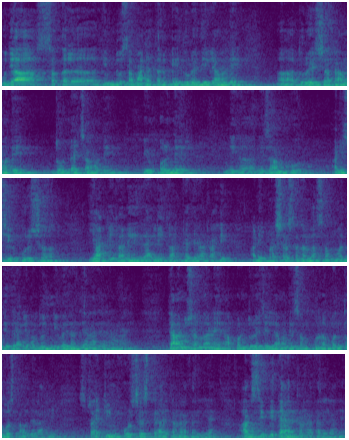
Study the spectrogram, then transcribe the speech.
उद्या सकल हिंदू समाजातर्फे धुळे जिल्ह्यामध्ये धुळे शहरामध्ये दोंडाच्यामध्ये पिंपळनेर निज निजामपूर आणि शिरपूर शहर या ठिकाणी रॅली काढण्यात येणार आहे आणि प्रशासनाला संबंधित रॅलीमधून निवेदन देण्यात येणार आहे. त्या अनुषंगाने आपण धुळे जिल्ह्यामध्ये संपूर्ण बंदोबस्त लावलेला आहे. स्ट्रायकिंग फोर्सेस तयार करण्यात आलेली आहे. आर सी पी तयार करण्यात आलेला आहे.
